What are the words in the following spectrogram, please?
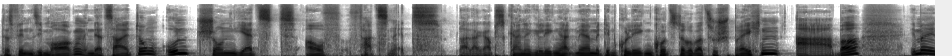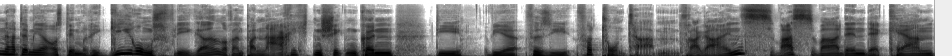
Das finden Sie morgen in der Zeitung und schon jetzt auf Faznet. Leider gab es keine Gelegenheit mehr, mit dem Kollegen kurz darüber zu sprechen, aber immerhin hat er mir aus dem Regierungsflieger noch ein paar Nachrichten schicken können, die wir für Sie vertont haben. Frage 1. Was war denn der Kern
